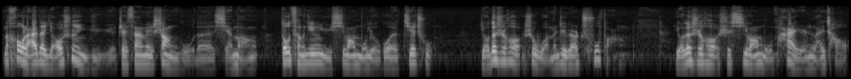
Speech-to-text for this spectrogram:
那后来的尧舜禹这三位上古的贤王，都曾经与西王母有过接触，有的时候是我们这边出访，有的时候是西王母派人来朝。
